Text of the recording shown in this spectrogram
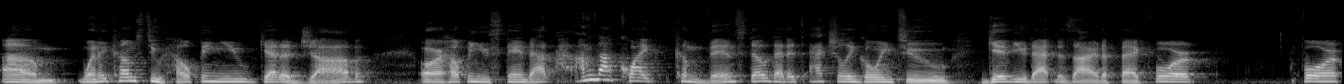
um, when it comes to helping you get a job or helping you stand out, I'm not quite convinced though that it's actually going to give you that desired effect for for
